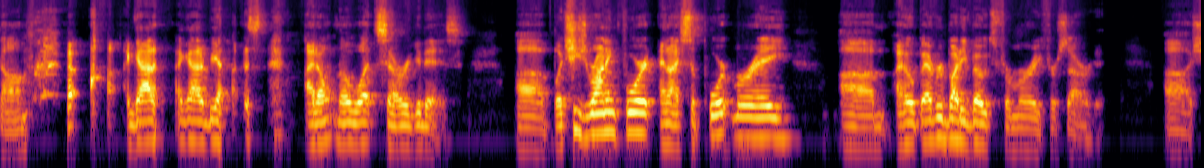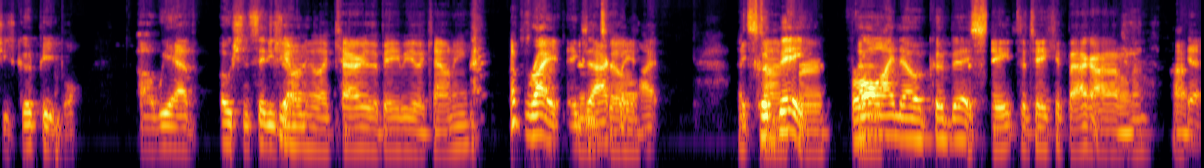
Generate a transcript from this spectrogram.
Dom. I got I got to be honest. I don't know what surrogate is, uh, but she's running for it, and I support Marie. Um, I hope everybody votes for Marie for surrogate. Uh, she's good people. Uh, we have Ocean City. She only like carry the baby of the county. right, exactly. I, it could be. For, for all I know, it could be the state to take it back. I don't know. I, yeah.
